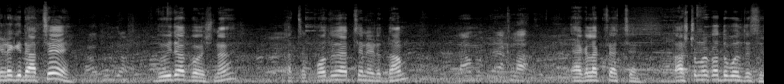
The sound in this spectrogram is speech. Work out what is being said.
এটা কি দাঁতছে? দুই দাঁত বয়স না? আচ্ছা কত যাচ্ছেন এটার দাম? দাম এক লাখ। এক লাখ চাচ্ছেন। কাস্টমার কত বলতেছে?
